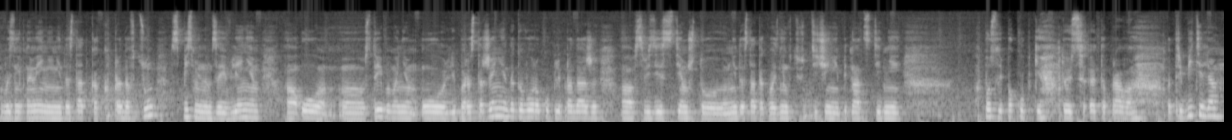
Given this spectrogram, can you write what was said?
возникновении недостатка к продавцу с письменным заявлением а, о, э, с требованием о либо расторжении договора купли-продажи а, в связи с тем, что недостаток возник в течение 15 дней после покупки, то есть это право потребителя.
